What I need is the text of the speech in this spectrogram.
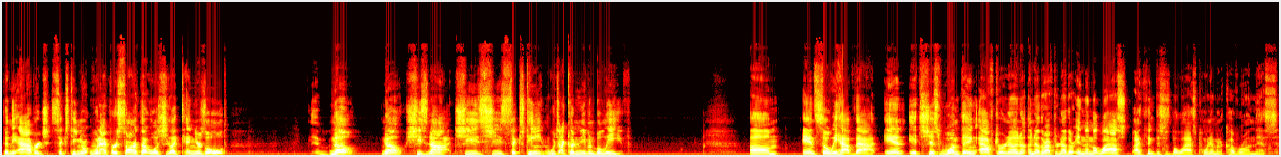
than the average 16 year old when i first saw her i thought well is she like 10 years old no No, she's not. She's she's 16, which I couldn't even believe. Um, and so we have that, and it's just one thing after another after another, and then the last. I think this is the last point I'm going to cover on this.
